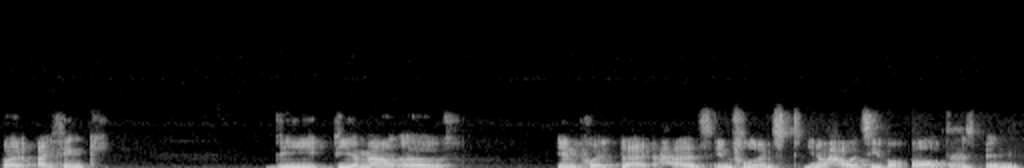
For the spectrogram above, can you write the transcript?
but I think the the amount of input that has influenced you know how it's evolved has been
